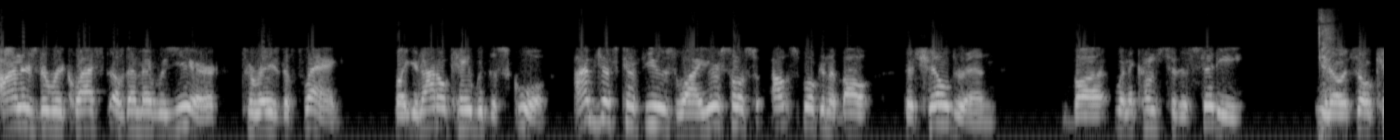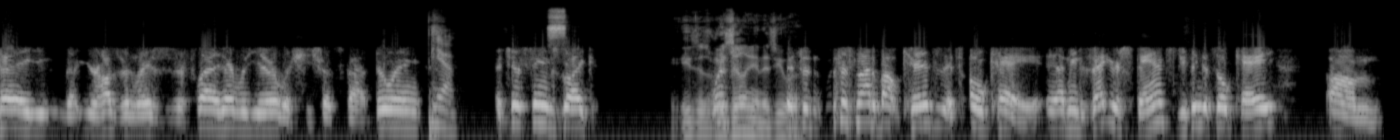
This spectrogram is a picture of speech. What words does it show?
honors the request of them every year to raise the flag, but you're not okay with the school. I'm just confused why you're so outspoken about the children, but when it comes to the city, you know, it's okay that your husband raises their flag every year, which he should stop doing. Yeah. It just seems like He's as resilient as you it's, are. a, it's just not about kids. It's okay. I mean, is that your stance? Do you think it's okay, um,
